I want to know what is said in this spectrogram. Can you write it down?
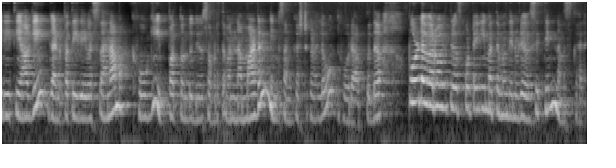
ಈ ರೀತಿಯಾಗಿ ಗಣಪತಿ ದೇವಸ್ಥಾನ ಹೋಗಿ ಇಪ್ಪತ್ತೊಂದು ದಿವಸ ವ್ರತವನ್ನು ಮಾಡಿರಿ, ನಿಮ್ಮ ಸಂಕಷ್ಟಗಳೆಲ್ಲವೂ ದೂರ ಆಗ್ತದೆ. ಪೂರ್ಣ ವಿವರವಾಗಿ ತಿಳಿಸ್ಕೊಟ್ಟೇನಿ, ಮತ್ತೆ ಮುಂದೆ ನೋಡಿ ಸಿಗ್ತೀನಿ. ನಮಸ್ಕಾರ.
